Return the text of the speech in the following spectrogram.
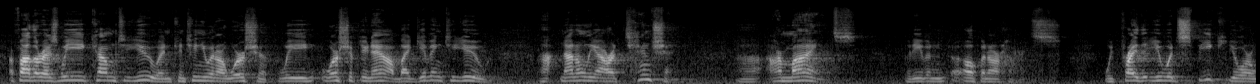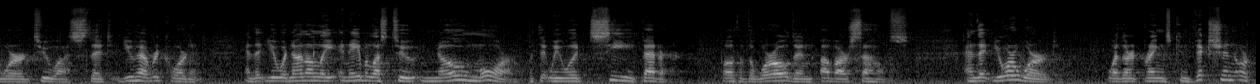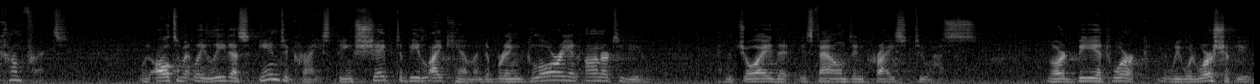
Our Father, as we come to you and continue in our worship, we worship you now by giving to you uh, not only our attention, uh, our minds, but even open our hearts. We pray that you would speak your word to us that you have recorded, and that you would not only enable us to know more, but that we would see better both of the world and of ourselves. And that your word, whether it brings conviction or comfort, would ultimately lead us into Christ, being shaped to be like him and to bring glory and honor to you and the joy that is found in Christ to us. Lord, be at work that we would worship you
